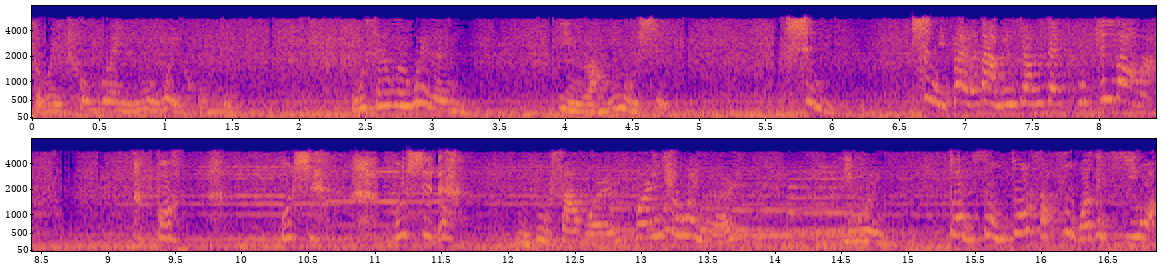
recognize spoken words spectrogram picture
所谓冲冠一怒为红颜，吴三桂为了你。引狼入室，是你，是你败了大明江山，你知道吗？不，不是，不是的。你不杀伯仁，伯仁却为你而死，因为你断送多少复活的希望，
